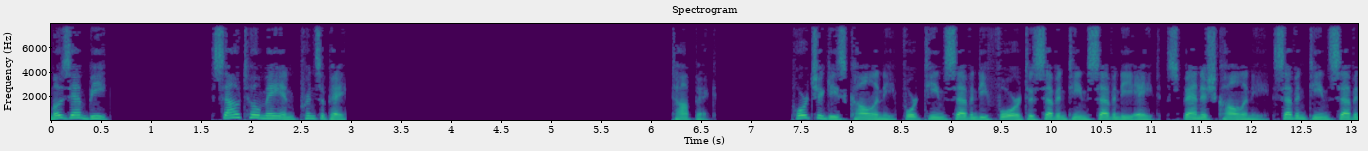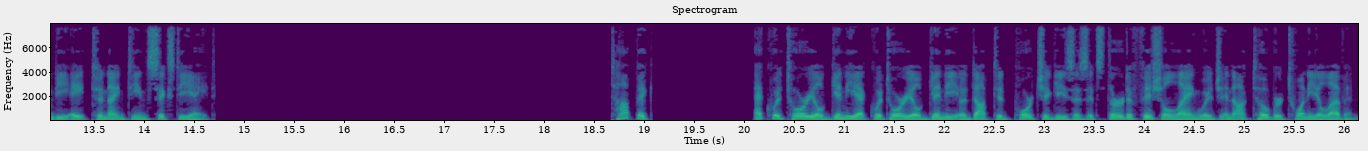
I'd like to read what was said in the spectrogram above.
Mozambique São Tomé and Príncipe. Topic. Portuguese colony 1474 to 1778 Spanish colony 1778 to 1968 Equatorial Guinea Equatorial Guinea adopted Portuguese as its third official language in October 2011.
